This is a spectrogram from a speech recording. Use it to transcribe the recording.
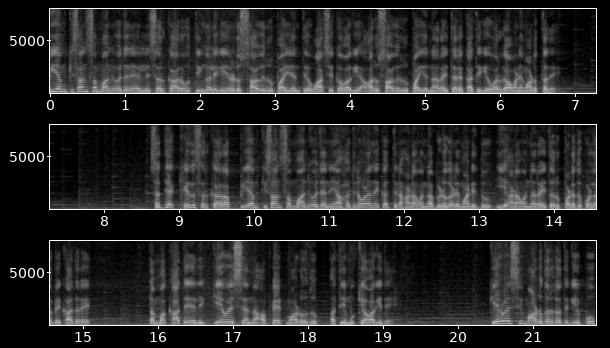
ಪಿಎಂ ಕಿಸಾನ್ ಸಮ್ಮಾನ್ ಯೋಜನೆಯಲ್ಲಿ ಸರ್ಕಾರವು ತಿಂಗಳಿಗೆ ಎರಡು ಸಾವಿರ ರೂಪಾಯಿಯಂತೆ ವಾರ್ಷಿಕವಾಗಿ ಆರು ಸಾವಿರ ರೂಪಾಯಿಯನ್ನು ರೈತರ ಖಾತೆಗೆ ವರ್ಗಾವಣೆ ಮಾಡುತ್ತದೆ. ಸದ್ಯ ಕೇಂದ್ರ ಸರ್ಕಾರ ಪಿಎಂ ಕಿಸಾನ್ ಸಮ್ಮಾನ್ ಯೋಜನೆಯ ಹದಿನೇಳನೇ ಕಂತಿನ ಹಣವನ್ನು ಬಿಡುಗಡೆ ಮಾಡಿದ್ದು, ಈ ಹಣವನ್ನು ರೈತರು ಪಡೆದುಕೊಳ್ಳಬೇಕಾದರೆ ತಮ್ಮ ಖಾತೆಯಲ್ಲಿ ಕೆ ವೈ ಅಪ್ಡೇಟ್ ಮಾಡುವುದು ಅತಿ ಮುಖ್ಯವಾಗಿದೆ. ಕೆ ವೈ ಮಾಡುವುದರ ಜೊತೆಗೆ ಭೂ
